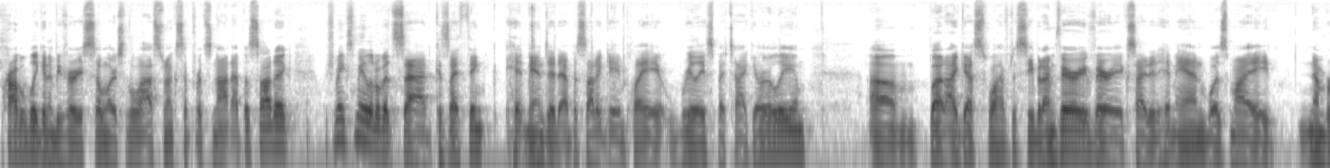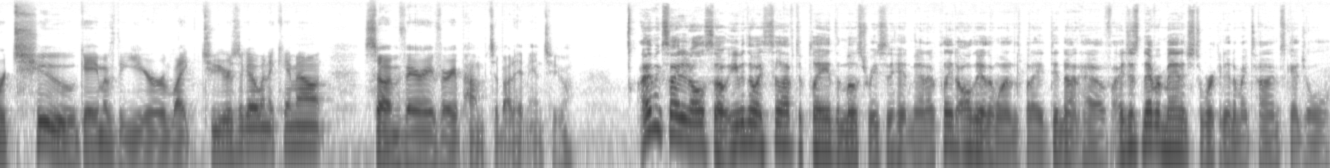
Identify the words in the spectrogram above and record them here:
probably going to be very similar to the last one, except for it's not episodic, which makes me a little bit sad because I think Hitman did episodic gameplay really spectacularly. Um, but I guess we'll have to see. But I'm very, very excited. Hitman was my number two game of the year, like two years ago when it came out. So I'm very, very pumped about Hitman 2. I'm excited also, even though I still have to play the most recent Hitman. I've played all the other ones, but I did not have, I just never managed to work it into my time schedule.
